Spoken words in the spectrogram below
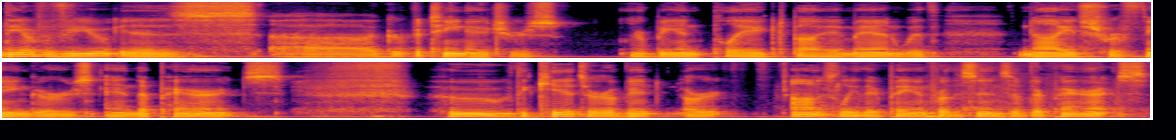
The overview is uh, a group of teenagers are being plagued by a man with knives for fingers, and the parents, who the kids are event are honestly they're paying for the sins of their parents.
